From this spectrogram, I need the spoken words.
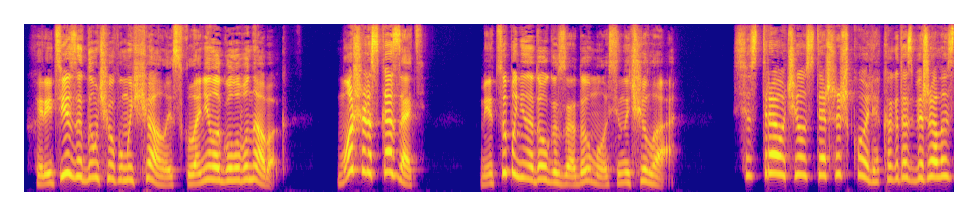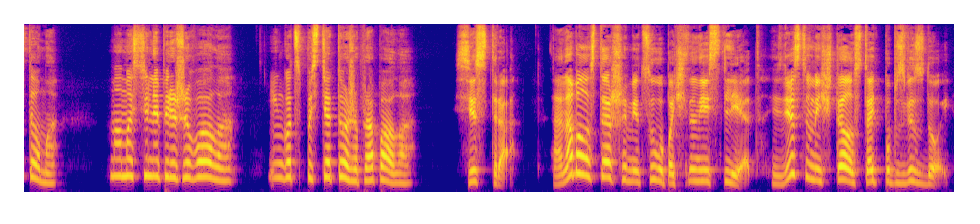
Харити задумчиво помычала и склонила голову на бок. «Можешь рассказать?» Мицупа ненадолго задумалась и начала. Сестра училась в старшей школе, когда сбежала из дома. Мама сильно переживала, и год спустя тоже пропала. Сестра. Она была старше Мицуба почти на 10 лет, с детства мечтала стать поп-звездой.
